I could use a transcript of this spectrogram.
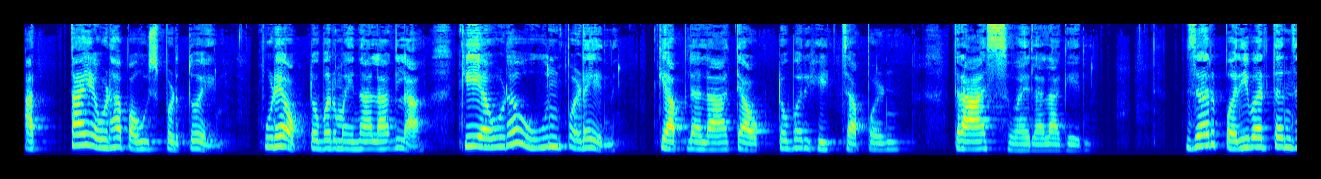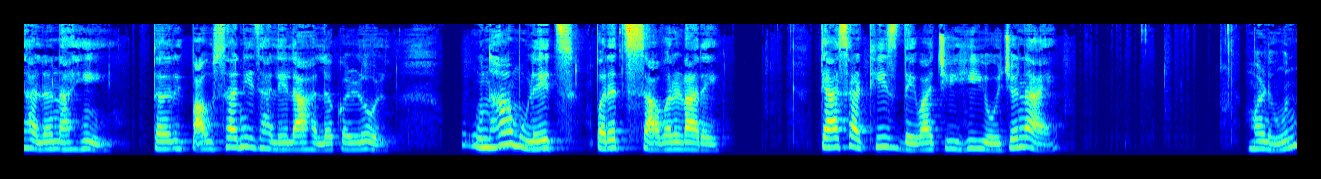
आत्ता एवढा पाऊस पडतोय पुढे ऑक्टोबर महिना लागला की एवढं ऊन पडेल की आपल्याला त्या ऑक्टोबर हिटचा पण त्रास व्हायला लागेल. जर परिवर्तन झालं नाही तर पावसाने झालेला हलकळलोळ उन्हामुळेच परत सावरणार आहे. त्यासाठीच देवाची ही योजना आहे. म्हणून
